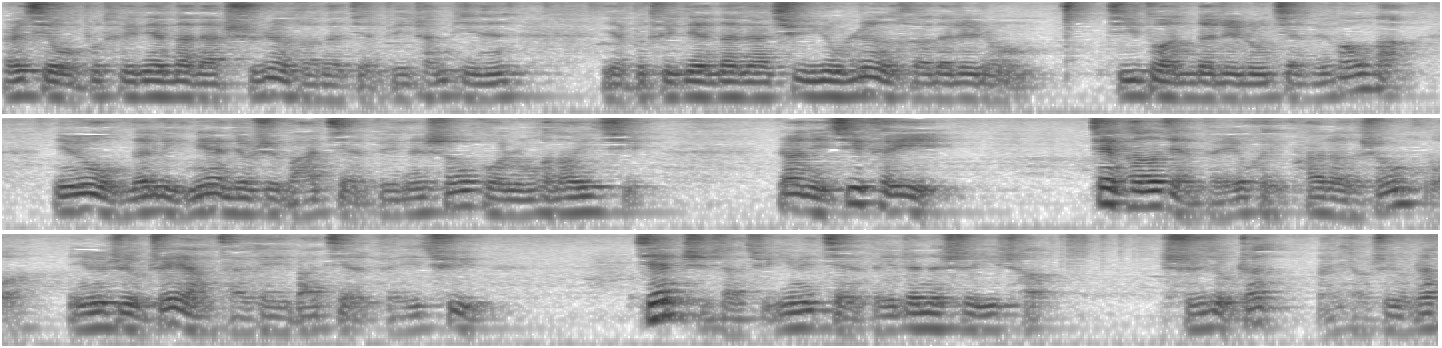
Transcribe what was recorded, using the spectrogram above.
而且我不推荐大家吃任何的减肥产品，也不推荐大家去用任何的这种极端的这种减肥方法，因为我们的理念就是把减肥跟生活融合到一起，让你既可以健康的减肥，又可以快乐的生活。因为只有这样才可以把减肥去坚持下去。因为减肥真的是一场持久战啊，一场持久战。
